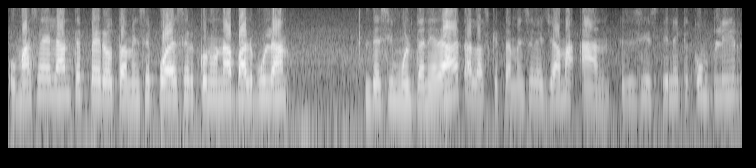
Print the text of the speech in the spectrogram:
o más adelante pero también se puede hacer con una válvula de simultaneidad a las que también se les llama AND. Es decir tiene que cumplir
